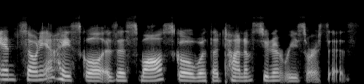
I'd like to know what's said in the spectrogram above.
Ansonia High School is a small school with a ton of student resources.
